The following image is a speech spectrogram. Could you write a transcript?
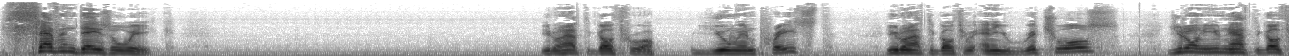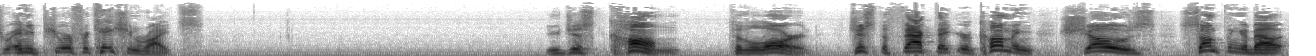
seven days a week. You don't have to go through a human priest. You don't have to go through any rituals. You don't even have to go through any purification rites. You just come to the Lord. Just the fact that you're coming shows something about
